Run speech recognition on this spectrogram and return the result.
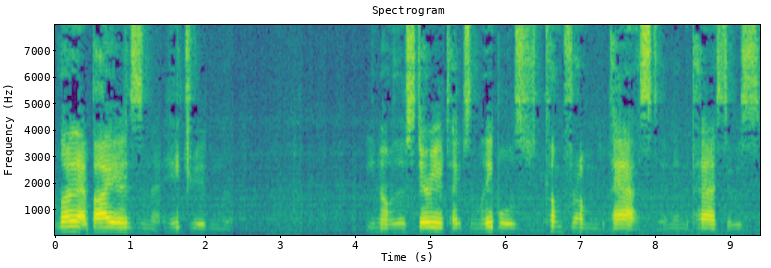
a lot of that bias and that hatred and the, you know, those stereotypes and labels come from the past. And in the past, it was,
